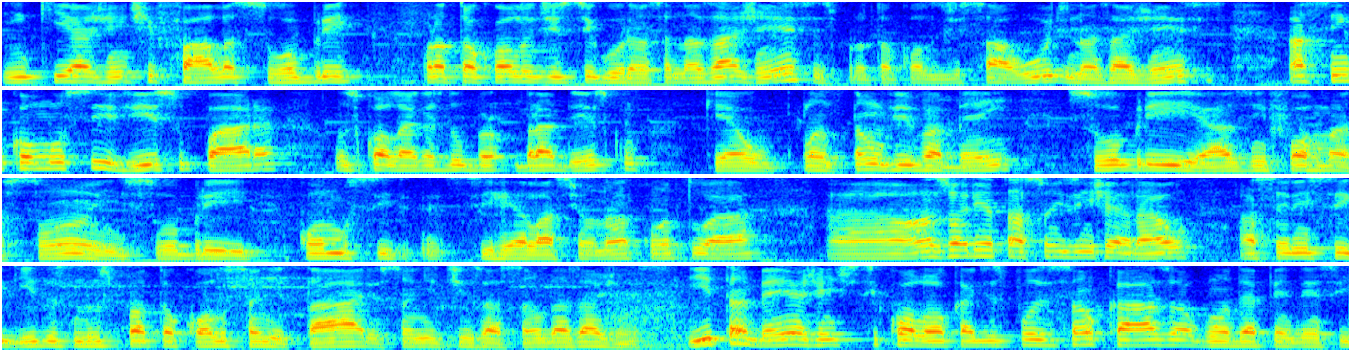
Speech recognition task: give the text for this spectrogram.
em que a gente fala sobre protocolo de segurança nas agências, protocolos de saúde nas agências, assim como o serviço para os colegas do Bradesco, que é o Plantão Viva Bem, sobre as informações, sobre como se, se relacionar quanto a as orientações em geral a serem seguidas nos protocolos sanitários, sanitização das agências. E também a gente se coloca à disposição caso alguma dependência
